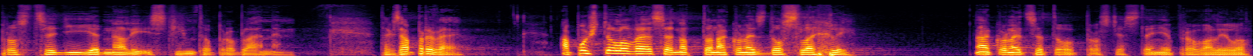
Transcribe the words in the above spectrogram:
prostředí jednali i s tímto problémem. Tak za prvé, apoštolové se na to nakonec doslechli. Nakonec se to prostě stejně provalilo.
